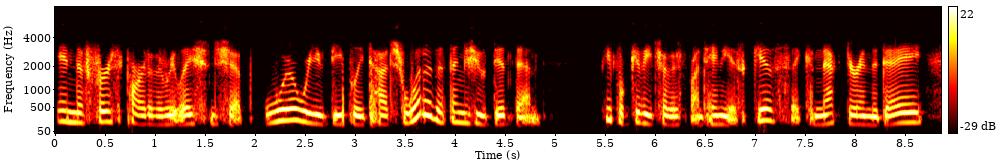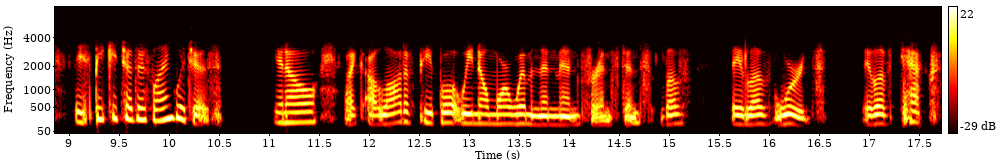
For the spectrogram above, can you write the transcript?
in the first part of the relationship, where were you deeply touched? What are the things you did then? People give each other spontaneous gifts, they connect during the day, they speak each other's languages. You know, like a lot of people, we know more women than men, for instance, love they love words. They love texts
